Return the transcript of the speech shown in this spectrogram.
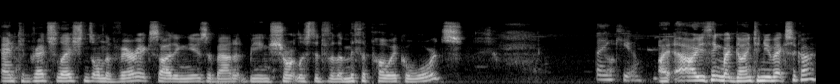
and congratulations on the very exciting news about it being shortlisted for the Mythopoeic Awards. Thank you. Are, are you thinking about going to New Mexico?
